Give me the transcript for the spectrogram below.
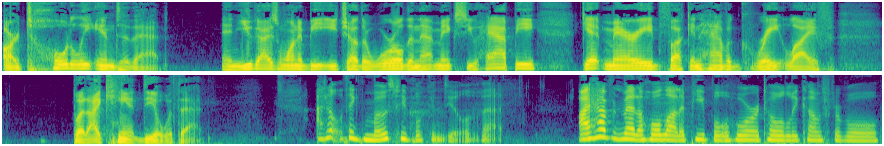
are totally into that and you guys want to be each other world and that makes you happy, get married, fucking have a great life. But I can't deal with that. I don't think most people can deal with that. I haven't met a whole lot of people who are totally comfortable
